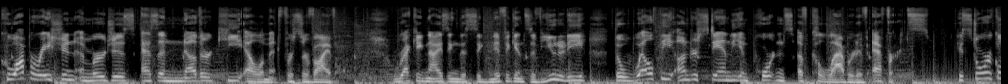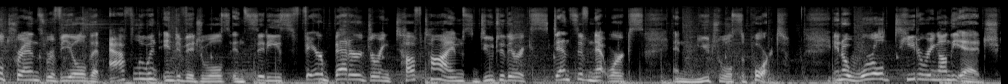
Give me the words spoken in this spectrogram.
Cooperation emerges as another key element for survival. Recognizing the significance of unity, the wealthy understand the importance of collaborative efforts. Historical trends reveal that affluent individuals in cities fare better during tough times due to their extensive networks and mutual support. In a world teetering on the edge,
